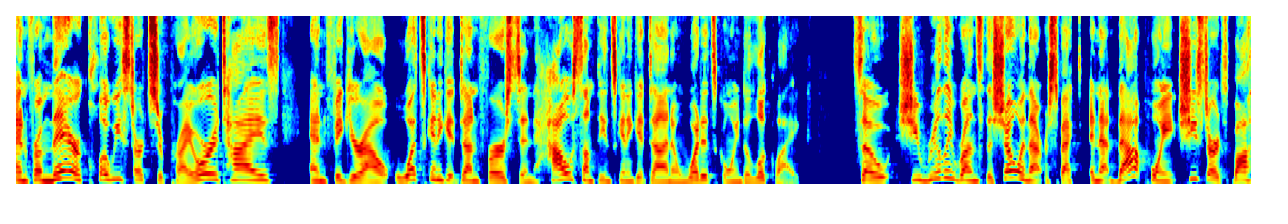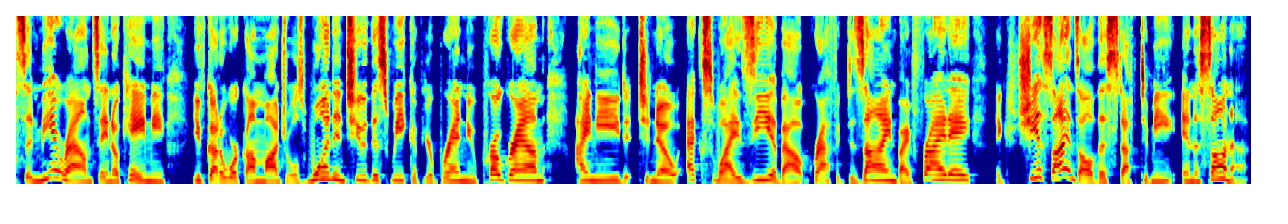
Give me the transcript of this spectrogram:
And from there, Chloe starts to prioritize and figure out what's going to get done first and how something's going to get done and what it's going to look like. So she really runs the show in that respect. And at that point, she starts bossing me around saying, okay, Amy, you've got to work on modules one and two this week of your brand new program. I need to know XYZ about graphic design by Friday. Like she assigns all this stuff to me in Asana.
